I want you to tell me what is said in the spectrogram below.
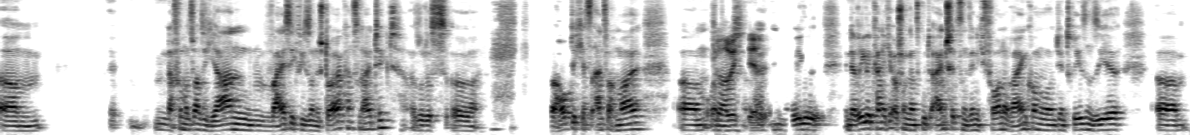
ähm, nach 25 Jahren weiß ich, wie so eine Steuerkanzlei tickt. Also das äh, behaupte ich jetzt einfach mal. Ähm, und ich, ja. in, der Regel, in, der Regel, kann ich auch schon ganz gut einschätzen, wenn ich vorne reinkomme und den Tresen sehe, ähm,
